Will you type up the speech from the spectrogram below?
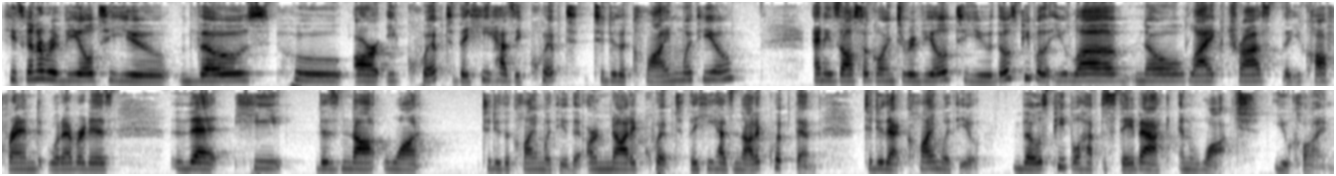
he's going to reveal to you those who are equipped, that he has equipped to do the climb with you. And he's also going to reveal to you those people that you love, know, like, trust, that you call friend, whatever it is, that he does not want to do the climb with you, that are not equipped, that he has not equipped them to do that climb with you. Those people have to stay back and watch you climb.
